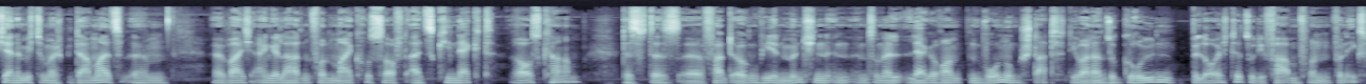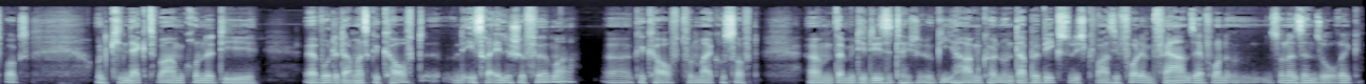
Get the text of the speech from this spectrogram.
Ich erinnere mich zum Beispiel damals, ähm, äh, war ich eingeladen von Microsoft, als Kinect rauskam. Das, das äh, fand irgendwie in München in, in so einer leergeräumten Wohnung statt. Die war dann so grün beleuchtet, so die Farben von, von Xbox. Und Kinect war im Grunde die, äh, wurde damals gekauft, eine israelische Firma, äh, gekauft von Microsoft, ähm, damit die diese Technologie haben können. Und da bewegst du dich quasi vor dem Fernseher, vor so einer Sensorik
